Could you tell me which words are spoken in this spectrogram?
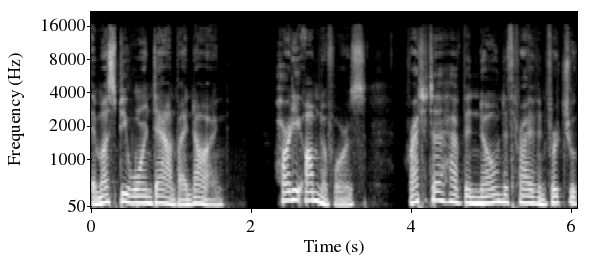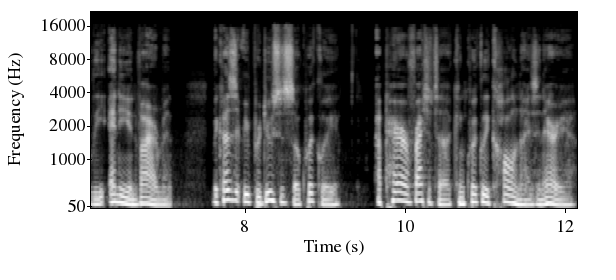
and must be worn down by gnawing. Hardy omnivores, Rattata have been known to thrive in virtually any environment. Because it reproduces so quickly, a pair of Rattata can quickly colonize an area.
